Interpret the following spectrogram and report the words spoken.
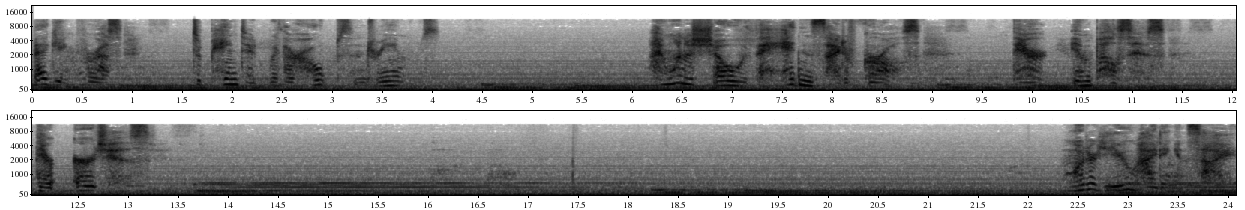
begging for us to paint it with our hopes and dreams. I want to show the hidden side of girls, their impulses, their urges. Are you hiding inside?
